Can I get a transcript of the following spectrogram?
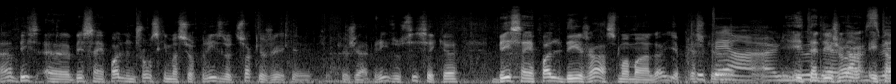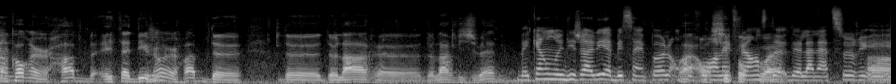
Hein, euh, Baie-Saint-Paul, une chose qui m'a surprise de tout ça que j'ai que, que j'ai apprise aussi, c'est que Baie-Saint-Paul, déjà à ce moment-là, il y a presque. Était un, un lieu était de- déjà était encore un hub, était déjà un hub de, de, de l'art euh, de l'art visuel. Ben, quand on est déjà allé à Baie-Saint-Paul, on Ouais, peut on voir l'influence de, de la nature et, Ah,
